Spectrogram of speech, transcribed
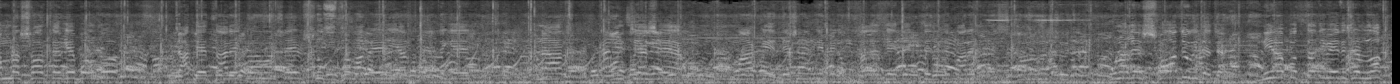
আমরা সরকারকে বলব, যাতে তারেক রহমান সাহেব সুস্থভাবে এয়ারপোর্ট থেকে ওনার মঞ্চে আসে এবং ওনার মাকে দেশনেত্রী বেগম খালেদাকে দেখতে যেতে পারেন জনগণের সহিত। ওনাদের সহযোগিতা চায় নিরাপত্তা দিবে এদেশের লক্ষ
